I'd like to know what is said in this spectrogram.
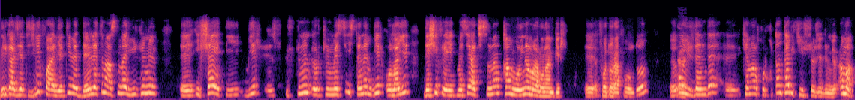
bir gazetecilik faaliyeti ve devletin aslında yüzünü e, ifşa ettiği bir e, üstünün örtülmesi istenen bir olayı deşifre etmesi açısından kamuoyuna mal olan bir e, fotoğraf oldu. E, evet. O yüzden de e, Kemal Korkut'tan tabii ki hiç söz edilmiyor. Ama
